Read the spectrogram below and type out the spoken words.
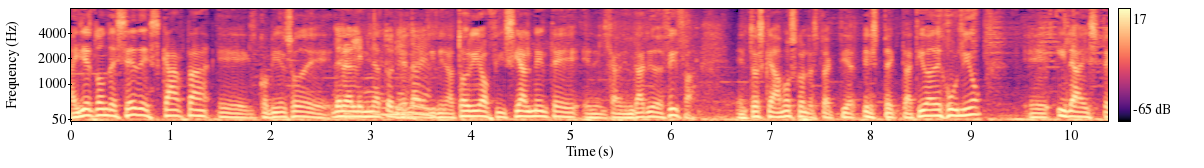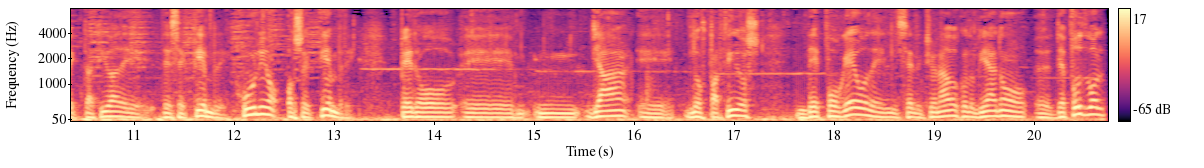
Ahí es donde se descarta eh, el comienzo de, De la eliminatoria. de la eliminatoria oficialmente en el calendario de FIFA. Entonces quedamos con la expectativa de junio eh, y la expectativa de, de septiembre, junio o septiembre. Pero eh, mm, ya eh, los partidos de fogueo del seleccionado colombiano de fútbol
